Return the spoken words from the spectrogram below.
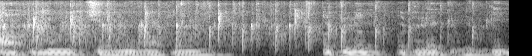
આપના ચરણોમાં પણ અઢળક અઢળક વંદન.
